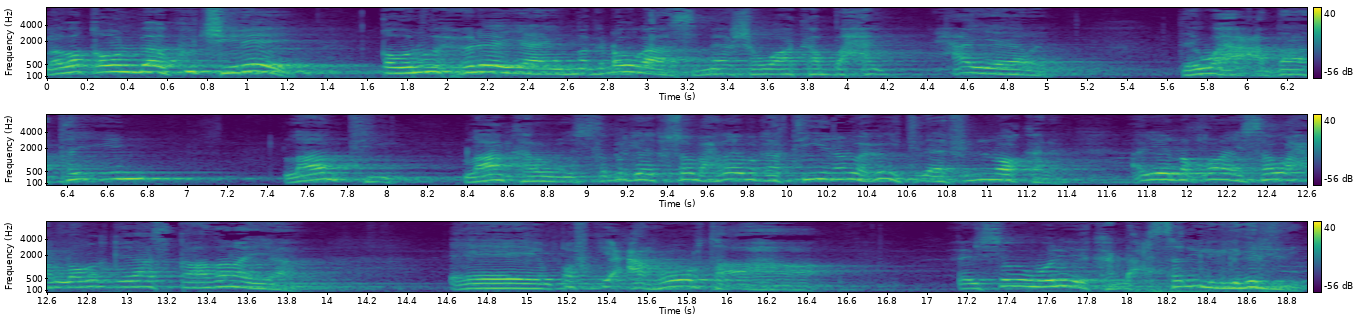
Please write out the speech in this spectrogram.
laba qowl baa ku jire qowl wuxuu leeyahay magdhowgaasi meesha waa ka baxay. Maxaa yeelay? Dee waxaa in laantii laan kalena isla markaa ka soo baxday markaa tii inaan waxba itilaafinin oo kale ayay noqonaysaa waxaa looga qiyaas qaadanayaa qofkii carruurta ahaa isagoo weli ilka dhacsan ilig laga riday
